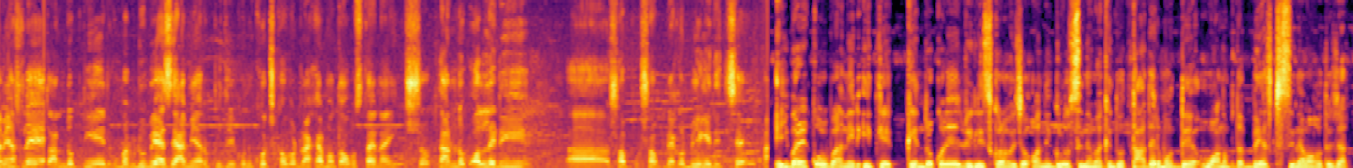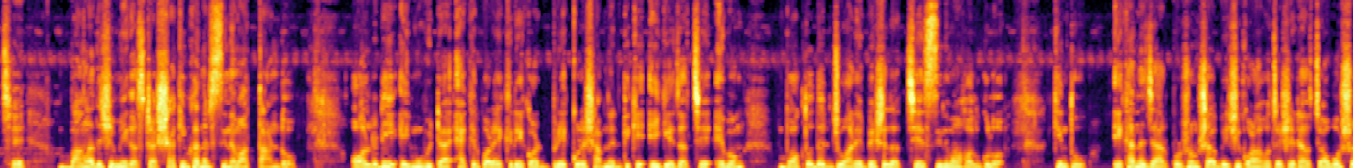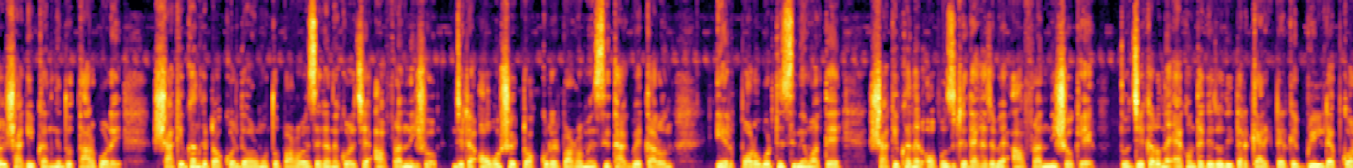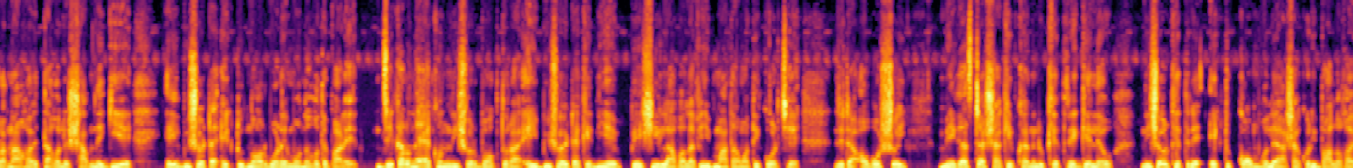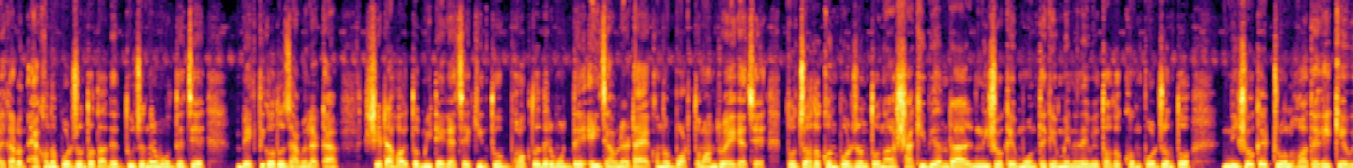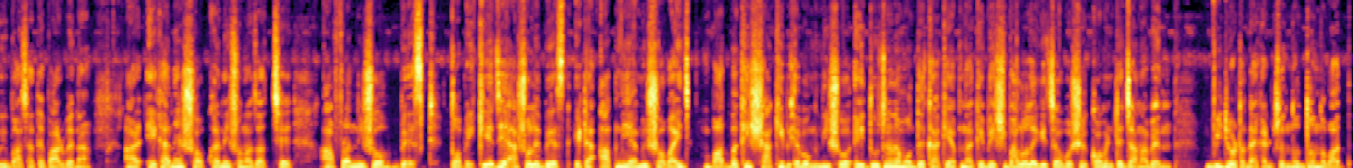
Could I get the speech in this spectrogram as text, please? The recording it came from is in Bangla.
আমি আসলে তাণ্ডব নিয়ে এরকম ভাবে ডুবে আছে, আমি আর পৃথিবীর কোনো খোঁজ খবর রাখার মতো অবস্থায় নাই। তাণ্ডব অলরেডি সব সব রেকর্ড ভেঙে দিচ্ছে। এইবারে কোরবানির ঈদকে কেন্দ্র করে রিলিজ করা হয়েছে অনেকগুলো সিনেমা, কিন্তু তাদের মধ্যে one of the best cinema হতে যাচ্ছে বাংলাদেশি মেগাস্টার শাকিব খানের সিনেমা তাণ্ডব। অলরেডি এই মুভিটা একের পর এক রেকর্ড ব্রেক করে সামনের দিকে এগিয়ে যাচ্ছে এবং ভক্তদের জোয়ারে ভেসে যাচ্ছে সিনেমা হলগুলো। কিন্তু এখানে যার প্রশংসা বেশি করা হচ্ছে সেটা হচ্ছে অবশ্যই শাকিব খান, কিন্তু তারপরে শাকিব খানকে টক্কর দেওয়ার মতো পারফরমেন্স এখানে করেছে আফরান নিশো, যেটা অবশ্যই টক্করের পারফরমেন্সই থাকবে, কারণ এর পরবর্তী সিনেমাতে শাকিব খানের অপোজিটে দেখা যাবে আফরান নিশোকে। তো যে কারণে এখন থেকে যদি তার ক্যারেক্টারকে বিল্ড আপ করা না হয়, তাহলে সামনে গিয়ে এই বিষয়টা একটু নরবরে মনে হতে পারে। যে কারণে এখন নিশোর ভক্তরা এই বিষয়টাকে নিয়ে বেশি লাফালাফি, মাতামাতি করছে, যেটা অবশ্যই মেগাস্টার শাকিব খানের ক্ষেত্রে গেলেও নিশোর ক্ষেত্রে একটু কম হলে আশা করি ভালো হয়। কারণ এখনও পর্যন্ত তাদের দুজনের মধ্যে যে ব্যক্তিগত ঝামেলাটা, সেটা হয়তো মিটে গেছে, কিন্তু ভক্তদের মধ্যে এই ঝামেলাটা এখনও বর্তমান রয়ে গেছে। তো যতক্ষণ পর্যন্ত না শাকিবিয়ানরা সাকিবিয়ানরা নিশোকে মন থেকে মেনে নেবে ততক্ষণ পর্যন্ত নিশোকে ট্রোল হওয়া থেকে কেউই বাঁচাতে পারবে না। আর এখানে সবখানে শোনা যাচ্ছে, আফরান নিশো বেস্ট তবে কে যে আসলে বেস্ট এটা আপনি, আমি সবাই বাদবাকি সাকিব এবং নিশো এই দুজনের মধ্যে কাকে আপনাকে বেশি ভালো লেগেছে অবশ্যই কমেন্টে জানাবেন। ভিডিওটা দেখার জন্য ধন্যবাদ।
